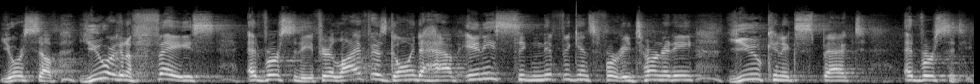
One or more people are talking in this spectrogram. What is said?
yourself, you are going to face adversity. If your life is going to have any significance for eternity, you can expect adversity.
